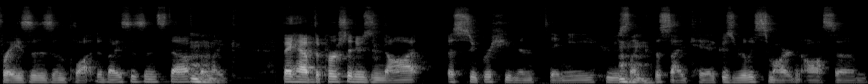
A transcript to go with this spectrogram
phrases and plot devices and stuff, but Mhm. like they have the person who's not a superhuman thingy, who's like the sidekick, who's really smart and awesome.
